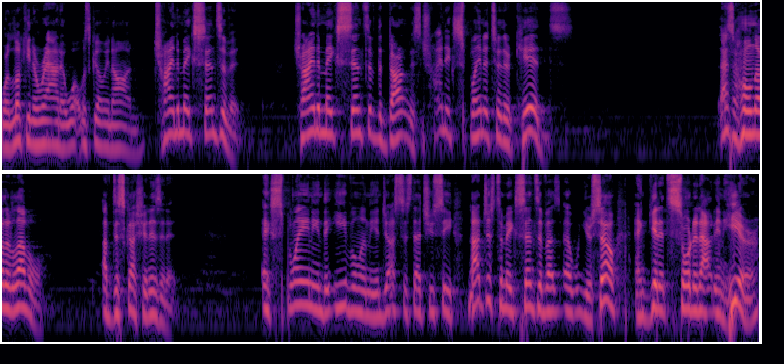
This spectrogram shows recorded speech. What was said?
were looking around at what was going on, trying to make sense of it, trying to make sense of the darkness, trying to explain it to their kids. That's a whole nother level of discussion, isn't it? Explaining the evil and the injustice that you see, not just to make sense of us, uh, yourself and get it sorted out in here,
